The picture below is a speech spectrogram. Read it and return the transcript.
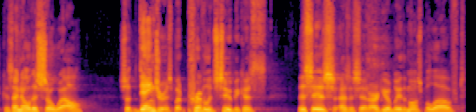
because I know this so well. So, dangerous, but privilege too, because this is, as I said, arguably the most beloved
